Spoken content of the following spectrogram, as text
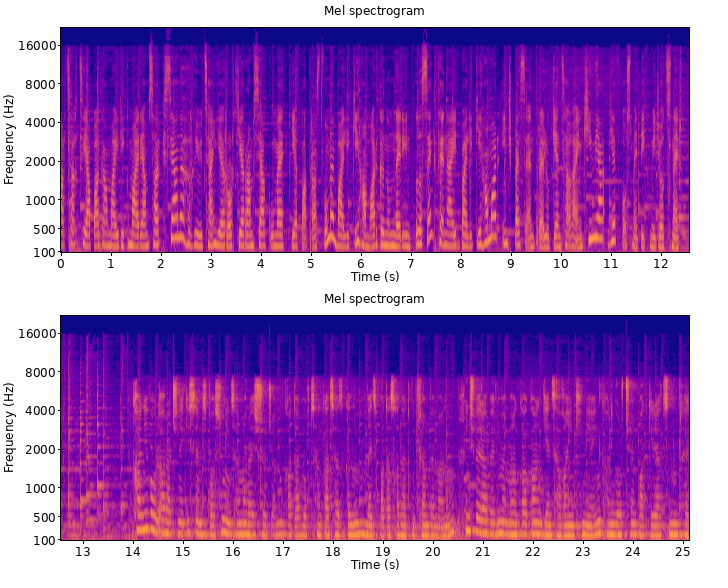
Արցախցի ապագա մայրիկ Մարիամ Սարգսյանը հղիության երրորդ երամսյակում է եւ պատրաստվում է բալիկի համար գնումներին։ Լսենք թե նա իր բալիկի համար ինչպես է ընտրելու կենցաղային քիմիա եւ կոսմետիկ միջոցներ։ Քանի որ առաջնեկիս եմ սպասում, ինձ համար այս շրջանում կատարվող ցանկացած գնում մեծ պատասխանատվությամբ եմ անում։ Ինչ վերաբերում է մանկական կենցաղային քիմիային, քանի որ չեմ պատկերացնում, թե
